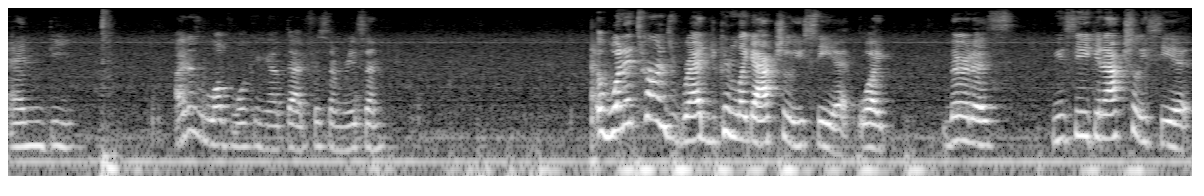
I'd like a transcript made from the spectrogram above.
Andy. I just love looking at that for some reason. When it turns red, you can like actually see it. Like, there it is. You see, you can actually see it.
